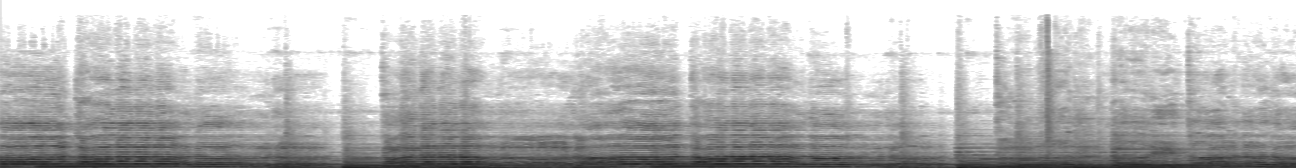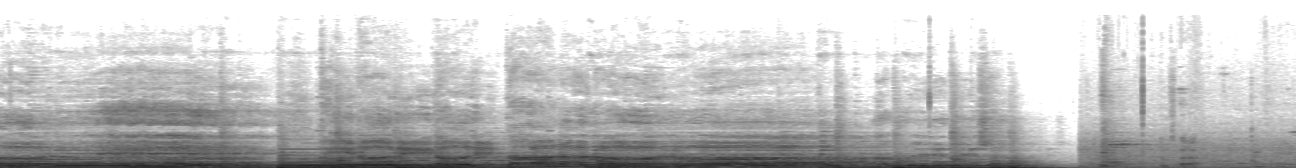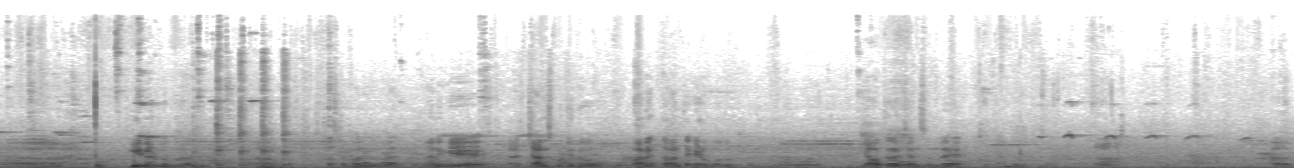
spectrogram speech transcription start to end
ನನಗೆ ಚಾನ್ಸ್ ಕೊಟ್ಟಿದ್ದು ಬಾನಕ್ಕ ಅಂತ ಹೇಳ್ಬೋದು. ಯಾವ ಥರ ಚಾನ್ಸ್ ಅಂದರೆ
